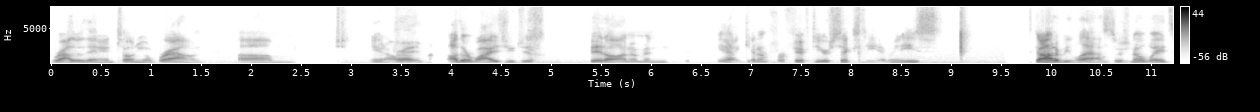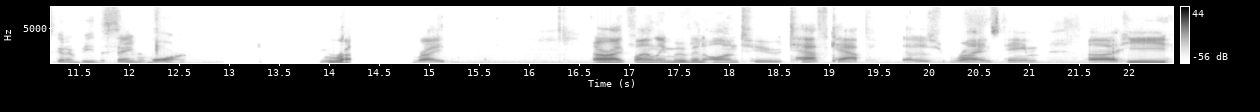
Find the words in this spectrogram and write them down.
rather than Antonio Brown. Um, you know, right. otherwise you just bid on him and yeah, get him for fifty or sixty. I mean, he's it's got to be less. There's no way it's going to be the same or more. Right. Right. All right. Finally, moving on to TAF Cap. That is Ryan's team. Uh, he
